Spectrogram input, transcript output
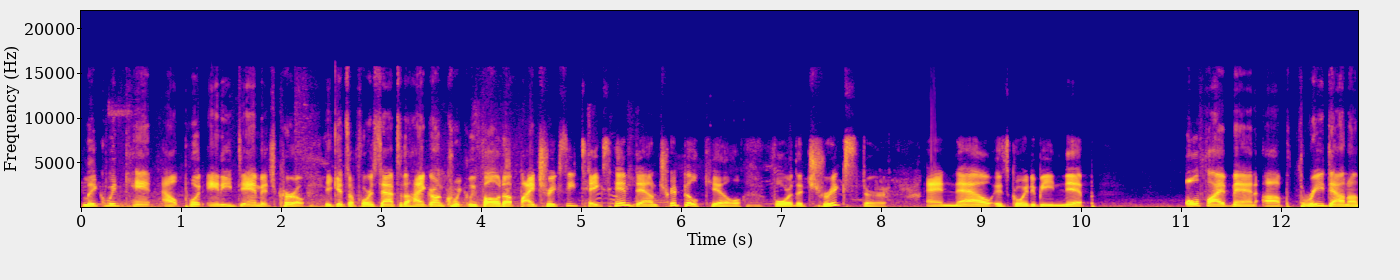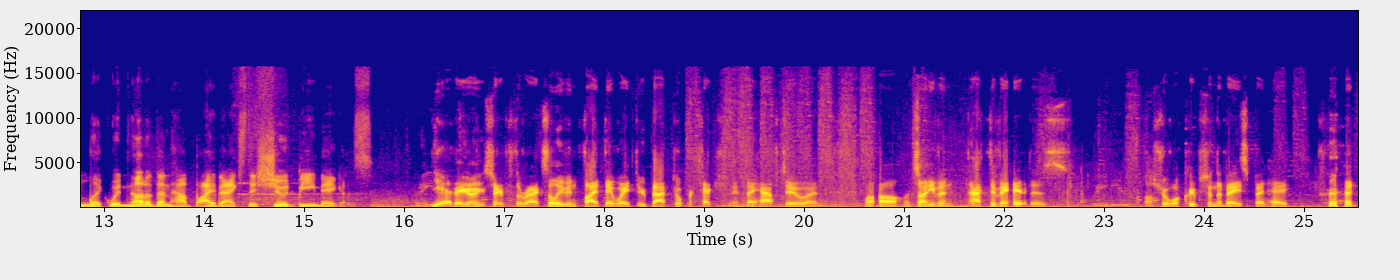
Liquid can't output any damage. Kuro, he gets a force staff to the high ground, quickly followed up by Trixie, takes him down. Triple kill for the Trickster. And now it's going to be Nip. All five man up, three down on Liquid. None of them have buybacks. This should be Megas. Yeah, they're going straight for the racks. They'll even fight their way through backdoor protection if they have to, and well, it's not even activated as not sure what creeps from the base, but hey. At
